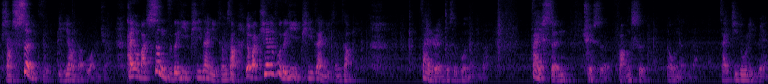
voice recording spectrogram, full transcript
像圣子一样的完全，他要把圣子的义披在你身上，要把天父的义披在你身上，在人这是不能的，在神却是凡事都能的。在基督里面，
